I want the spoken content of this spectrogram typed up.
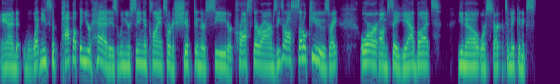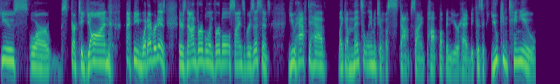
And what needs to pop up in your head is when you're seeing a client sort of shift in their seat or cross their arms. These are all subtle cues, right? Or um, say, yeah, but, you know, or start to make an excuse or start to yawn. I mean, whatever it is, there's nonverbal and verbal signs of resistance. You have to have like a mental image of a stop sign pop up into your head because if you continue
